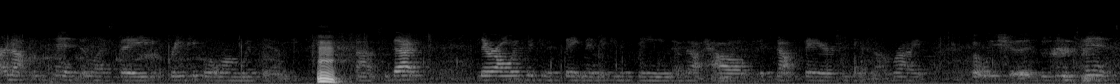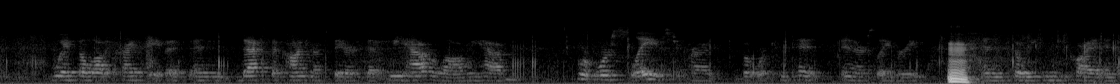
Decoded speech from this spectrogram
are not content unless they bring people along with them. Mm. Um, so that's, they're always making a statement, making a scene about how it's not fair, something's not right. But we should be content with the law that Christ gave us, and that's the contrast there, is that we have a law, we have, we're, we're slaves to Christ, but we're content in our slavery. Mm. And so we can be quiet and at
